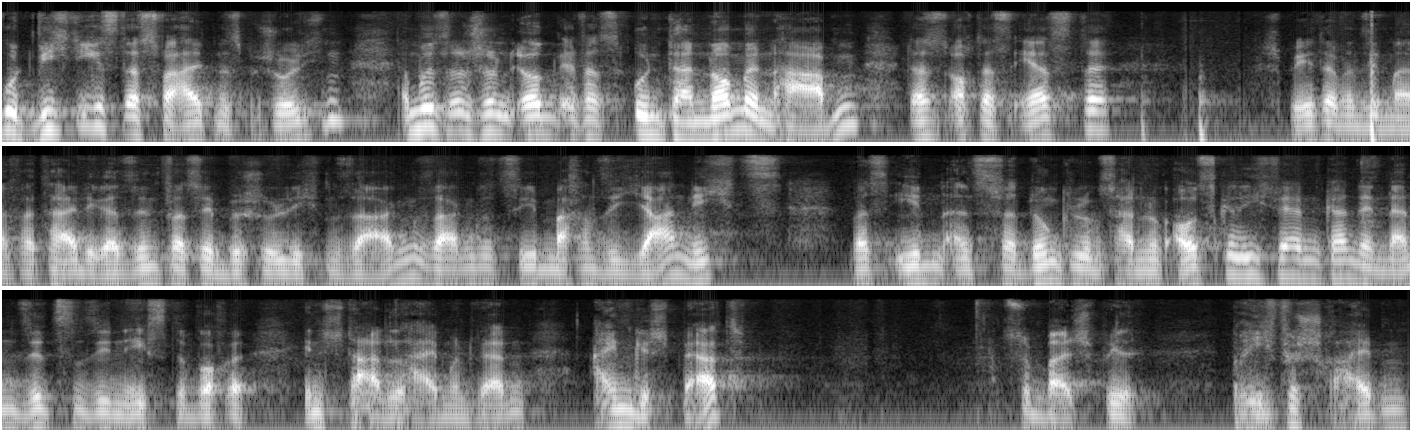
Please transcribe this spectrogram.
Gut, wichtig ist das Verhalten des Beschuldigten. Er muss also schon irgendetwas unternommen haben. Das ist auch das Erste. Später, wenn Sie mal Verteidiger sind, was Sie Beschuldigten sagen, sagen Sie zu ihm, machen Sie ja nichts, was Ihnen als Verdunkelungshandlung ausgelegt werden kann, denn dann sitzen Sie nächste Woche in Stadelheim und werden eingesperrt zum Beispiel Briefe schreiben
